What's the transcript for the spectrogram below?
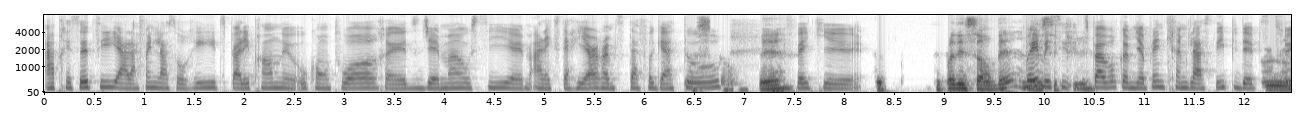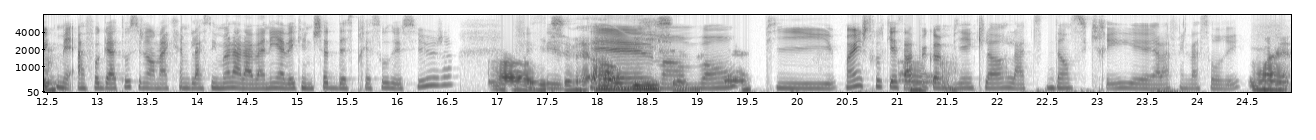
après ça, tu sais, à la fin de la soirée, tu peux aller prendre euh, au comptoir euh, du Gemma aussi, euh, à l'extérieur, un petit affogato. Fait que... C'est pas des sorbets? Oui, mais tu peux avoir comme il y a plein de crème glacée puis de petits Mm. trucs, mais affogato, c'est genre la crème glacée molle à la vanille avec une shot d'espresso dessus, genre. Ah oui, c'est vrai. Ah oui, c'est bon. vrai. Puis, ouais, je trouve que ça peut Ah. comme bien clore la petite dent sucrée à la fin de la soirée. Ouais,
